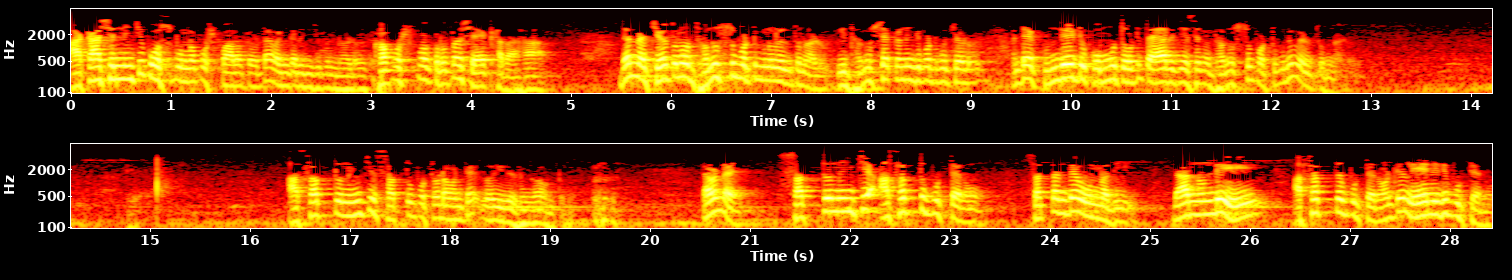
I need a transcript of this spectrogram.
ఆకాశం నుంచి కోసుకున్న పుష్పాలతోటి అలంకరించుకున్నాడు. ఖపుష్పకృత శేఖర. దెన్ నా చేతిలో ధనుస్సు పట్టుకుని వెళ్తున్నాడు. ఈ ధనుస్సు ఎక్కడి నుంచి పట్టుకొచ్చాడు? అంటే కుందేటి కొమ్ముతోటి తయారు చేసిన ధనుస్సు పట్టుకుని వెళ్తున్నాడు. అసత్తు నుంచి సత్తు పుట్టడం అంటే ఈ విధంగా ఉంటుంది. ఏమంటే సత్తు నుంచి అసత్తు పుట్టాను. సత్ అంటే ఉన్నది. దాని నుండి అసత్తు పుట్టాను అంటే లేనిది పుట్టాను.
